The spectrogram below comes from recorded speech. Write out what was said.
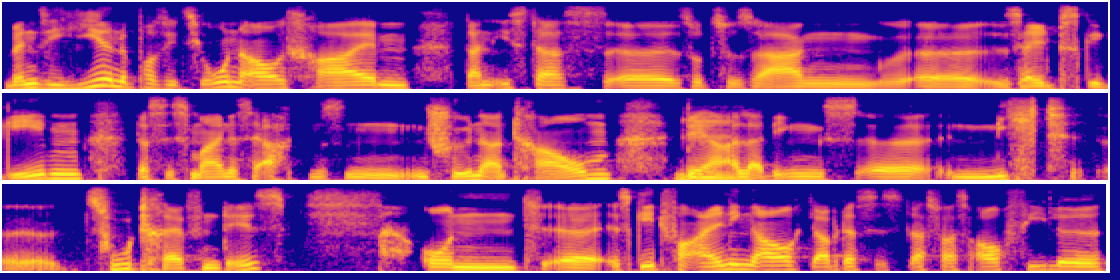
wenn Sie hier eine Position ausschreiben, dann ist das äh, sozusagen äh, selbst gegeben. Das ist meines Erachtens ein, ein schöner Traum, der mhm. allerdings äh, nicht äh, zutreffend ist. Und äh, es geht vor allen Dingen auch, ich glaube, das ist das, was auch viele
